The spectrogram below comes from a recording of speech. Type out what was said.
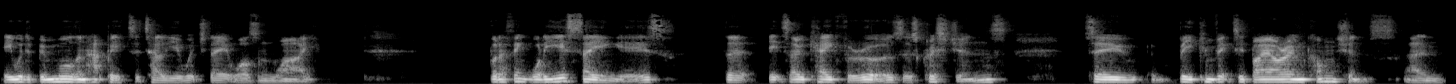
He would have been more than happy to tell you which day it was and why. But I think what he is saying is that it's okay for us as Christians to be convicted by our own conscience and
